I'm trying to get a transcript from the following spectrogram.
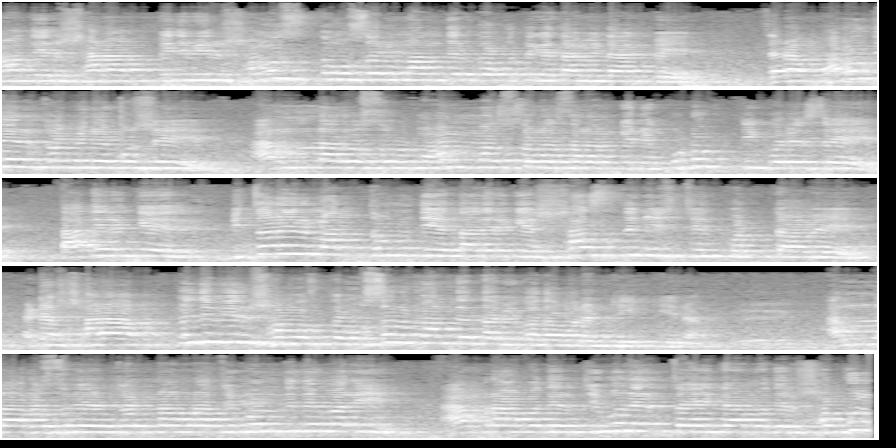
আমাদের সারা পৃথিবীর সমস্ত মুসলমানদের পক্ষ থেকে দাবি থাকবে, যারা ভারতের জমিনে বসে আল্লাহ রসুল মোহাম্মদ সাল্লাহ সাল্লামকে নিয়ে কটূক্তি করেছে, তাদেরকে বিচারের মাধ্যম দিয়ে তাদেরকে শাস্তি নিশ্চিত করতে হবে, এটা সারা পৃথিবীর সমস্ত মুসলমানদের দাবি, কথা বলেন ঠিক কিনা? আল্লাহ রসুলের জন্য আমরা জীবন দিতে পারি, আমরা আমাদের জীবনের চাইতে, আমাদের সকল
